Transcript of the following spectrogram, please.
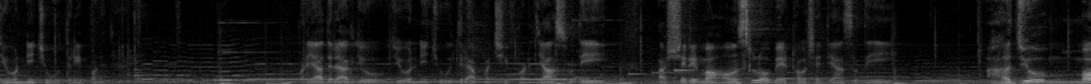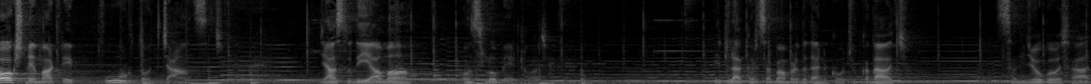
જીવન નીચું ઉતરી પણ જાય. પણ યાદ રાખજો, જીવન નીચું ઉતર્યા પછી પણ જ્યાં સુધી આ શરીરમાં હંસલો બેઠો છે, ત્યાં સુધી હજુ મોક્ષને માટે પૂરતો ચાન્સ છે. જ્યાં સુધી આમાં હોંસલો બેઠો છે. એટલા ઘર સભા આપણે બધાને કહું છું, કદાચ સંજોગો સાથ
